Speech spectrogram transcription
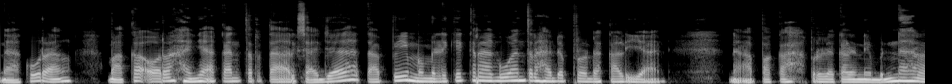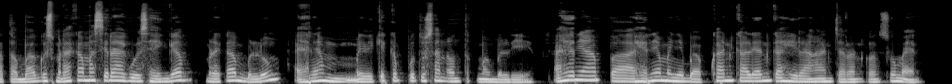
Nah, kurang, maka orang hanya akan tertarik saja tapi memiliki keraguan terhadap produk kalian. Nah, apakah produk kalian ini benar atau bagus? Mereka masih ragu sehingga mereka belum akhirnya memiliki keputusan untuk membeli. Akhirnya apa? Akhirnya menyebabkan kalian kehilangan calon konsumen.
